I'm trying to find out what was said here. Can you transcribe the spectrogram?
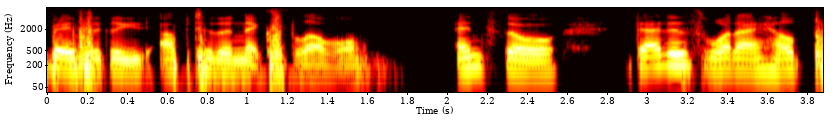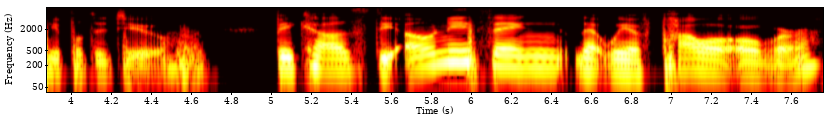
basically up to the next level. And so that is what I help people to do. Because the only thing that we have power over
